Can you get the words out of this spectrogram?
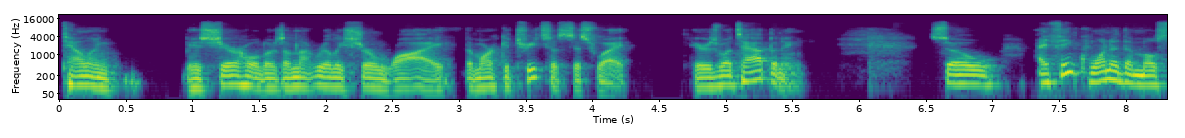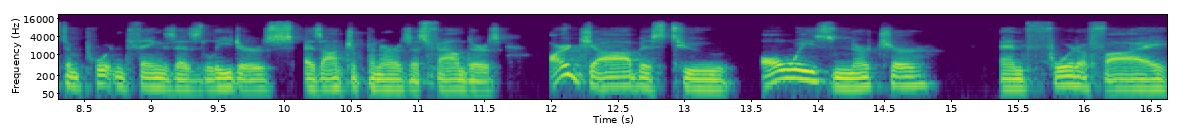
telling his shareholders, I'm not really sure why the market treats us this way. Here's what's happening. So I think one of the most important things as leaders, as entrepreneurs, as founders, our job is to always nurture and fortify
